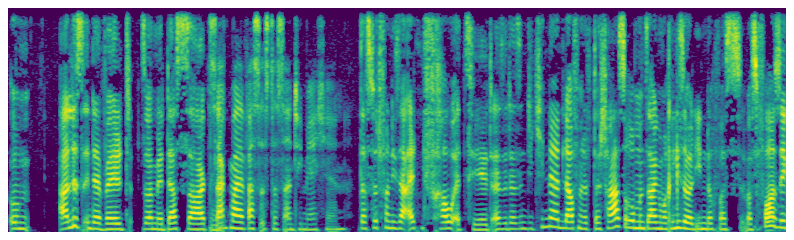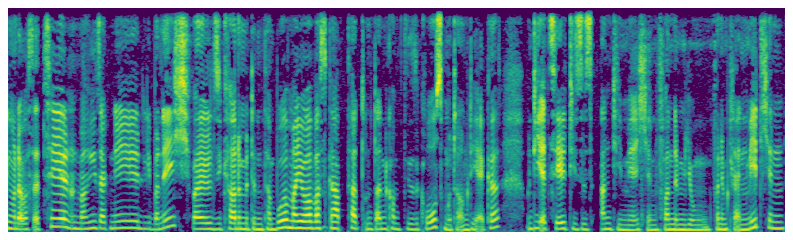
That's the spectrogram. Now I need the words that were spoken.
um alles in der Welt soll mir das sagen. Sag mal, was ist das Antimärchen? Das wird von dieser alten Frau erzählt. Also da sind die Kinder, die laufen auf der Straße rum und sagen, Marie soll ihnen doch was, was vorsingen oder was erzählen. Und Marie sagt, nee, lieber nicht, weil sie gerade mit dem Tambourmajor was gehabt hat. Und dann kommt diese Großmutter um die Ecke und die erzählt dieses Antimärchen von dem jungen, von dem kleinen Mädchen,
